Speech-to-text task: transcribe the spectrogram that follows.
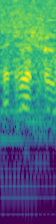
А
